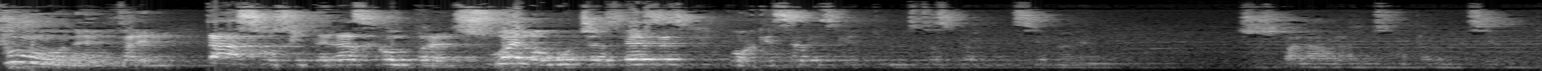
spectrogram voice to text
¡pum! enfrentazos y te das contra el suelo muchas veces, porque sabes que tú no estás permaneciendo en él. Sus palabras no están permaneciendo en ti.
